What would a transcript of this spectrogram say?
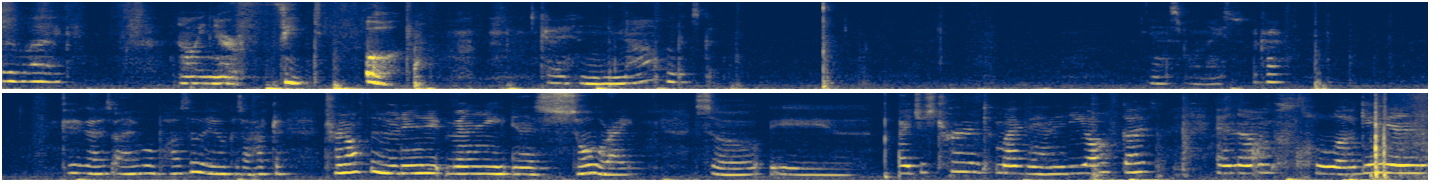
Other leg. Now in your feet. Oh. Okay, now it looks good. Yeah, it smells nice. Okay. Okay, guys, I will pause the video because I have to turn off the vanity, vanity and it's so bright. So, uh, I just turned my vanity off, guys, and now I'm plugging in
